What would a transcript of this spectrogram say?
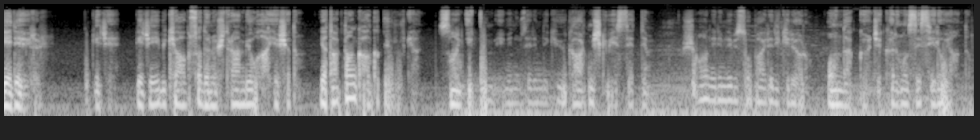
7 Eylül. Bu gece, geceyi bir kabusa dönüştüren bir olay yaşadım. Yataktan kalkıp yürürken sanki tüm evin üzerimdeki yük artmış gibi hissettim. Şu an elimde bir sopayla dikiliyorum. 10 dakika önce karımın sesiyle uyandım.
